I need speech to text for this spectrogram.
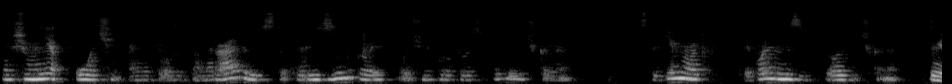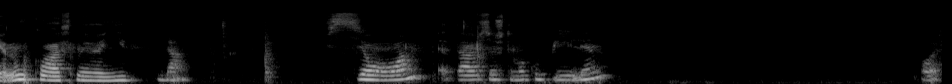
В общем, мне очень они тоже понравились. С такой резинкой, очень крутой, с пуговичками. С такими вот прикольными звездочками. Не, ну классные они. Да. Все. Это все, что мы купили. Вот.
